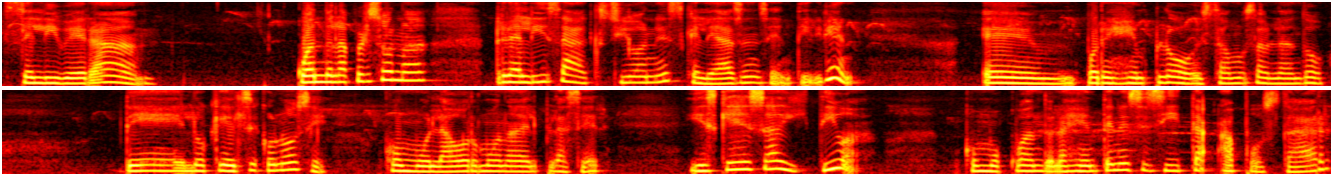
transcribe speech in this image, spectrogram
se libera cuando la persona realiza acciones que le hacen sentir bien. Em, por ejemplo, estamos hablando de lo que él se conoce como la hormona del placer. Y es que es adictiva, como cuando la gente necesita apostar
